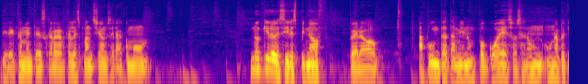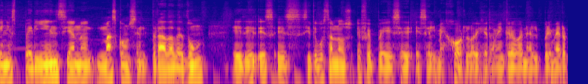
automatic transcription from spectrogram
directamente descargarte la expansión será como... No quiero decir spin-off, pero apunta también un poco a eso, a ser una pequeña experiencia más concentrada de Doom. Es, si te gustan los FPS, es el mejor. Lo dije también creo en el primer,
